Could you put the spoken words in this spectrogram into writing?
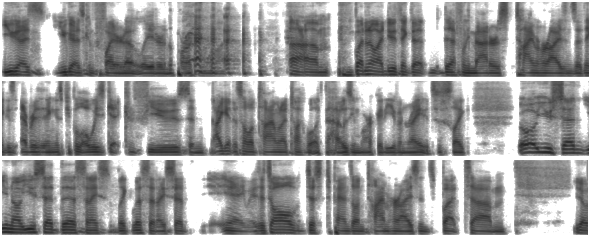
you guys you guys can fight it out later in the parking lot. um, but no, I do think that definitely matters. Time horizons, I think, is everything. Is people always get confused, and I get this all the time when I talk about like the housing market. Even right, it's just like, oh, you said, you know, you said this, and I like, listen, I said, anyways, it's all just depends on time horizons. But um, you know,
